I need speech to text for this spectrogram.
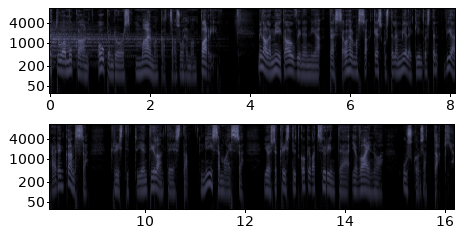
Tervetuloa mukaan Open Doors maailmankatsausohjelman pariin. Minä olen Miika Auvinen ja tässä ohjelmassa keskustelen mielenkiintoisten vieraiden kanssa kristittyjen tilanteesta niissä maissa, joissa kristityt kokevat syrjintää ja vainoa uskonsa takia.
